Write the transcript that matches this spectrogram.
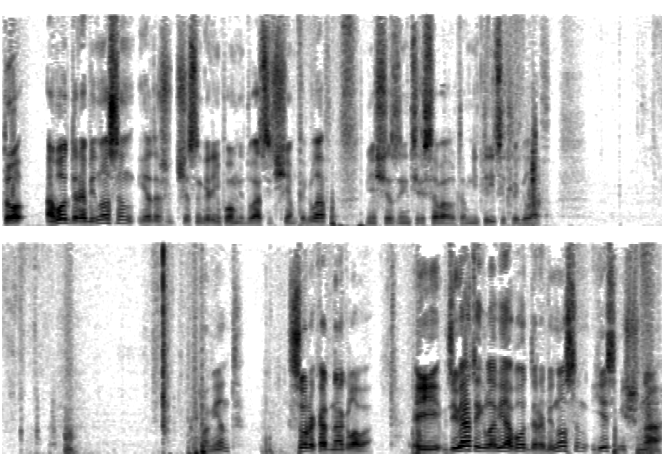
то а вот Дарабиносан, я даже, честно говоря, не помню, 20 с чем-то глав, меня сейчас заинтересовало, там не 30 ли глав. Момент. 41 глава. И в 9 главе а вот Дарабиносен есть Мишна.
